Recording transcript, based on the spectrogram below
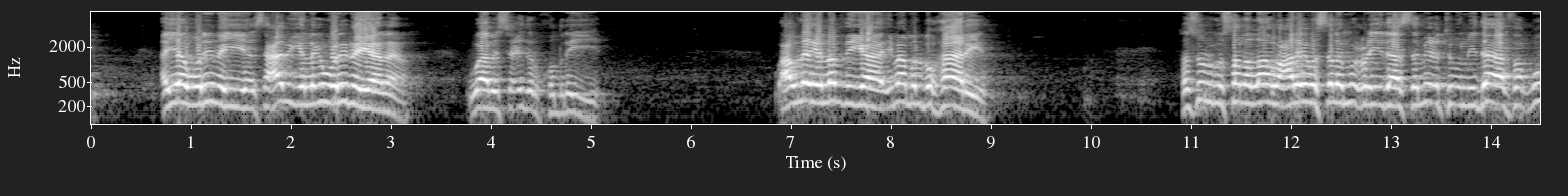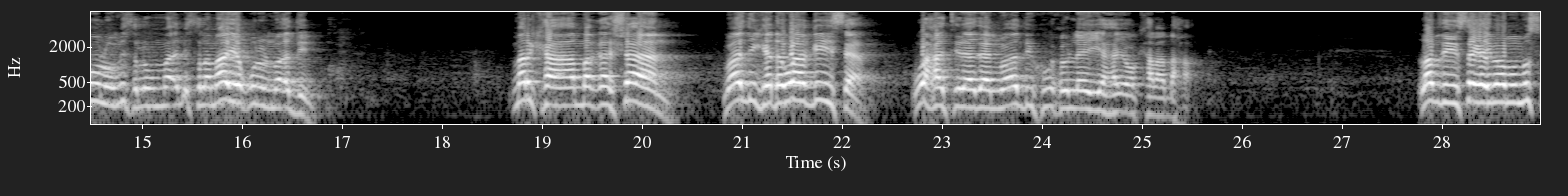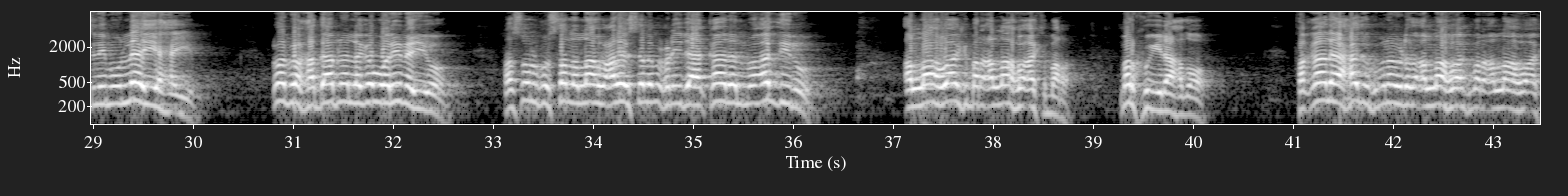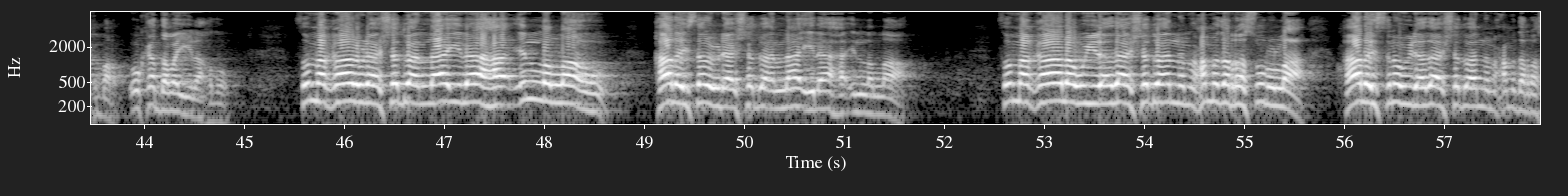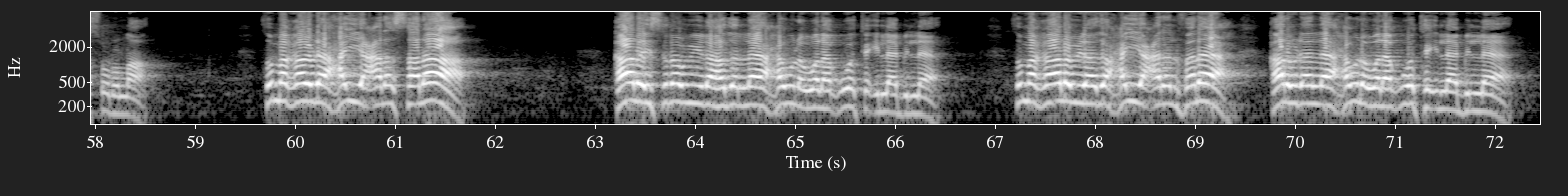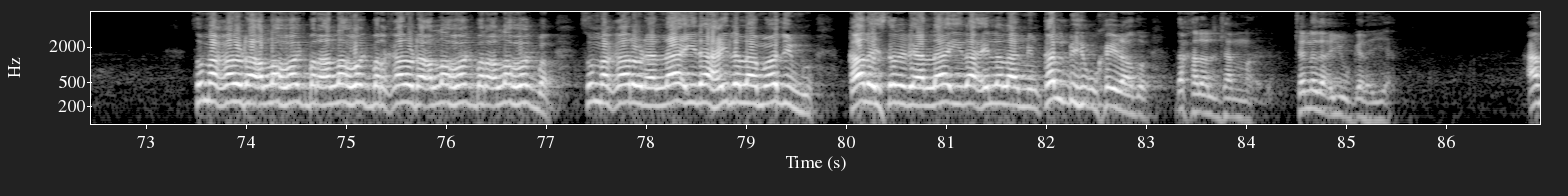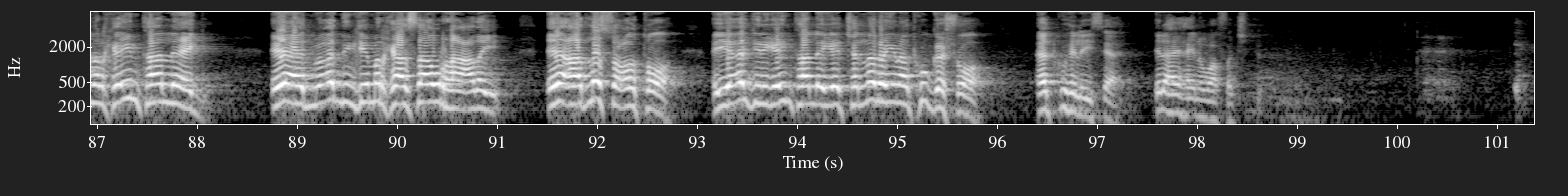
ayaa warinaya saxaabiga laga warinayaana waa abi saciid alkhudriy waxa uu leeyahay lafdiga imaamu lbukhaari rasuulku salى اllahu عalayh waslm wuxu uhi ida samictu nidaءa faquluu mila ma yaqulu lmuadin markaa maqashaan mu-adinka dhawaaqiisa waxaad tidhahdaan mu-adinku wuxuu leeyahay oo kala dhaha lafdi isaga imaamu muslim uu leeyahay cumar bin khadaabna laga warinayo rasuulku salى اllahu عalيه waslm wuxu uhi ida qaala اlmuadinu allahu akbar allahu akbar markuu yidhaahdo faqaala axadukum inuu yidhahdo allahu akbar allahu akbar uu ka daba yidhaahdo uma qaala u yihi ashhadu an laa ilaaha ila allahu qaala isana u yihi ashhadu an laa ilaaha ila allah uma qaala uu yidhahdo ashhadu ana muxameda rasuulu llah qaala isna uu yidhahdo ashhadu ana muxameda rasuulu llah uma qaala u yihi xaya cala salaa qaala isna uu yidhaahdo laa xawla walaa quwata ila billah uma qaala uu yidhahdo xaya cala alfalaax qaala u yidhah laa xawla walaa quwata ila billah uma qaala u yidhah allahu akbar allahu akbar qaala u yidhah allahu akbar allahu akbar uma qaala u yidhah laa ilaaha ila llah muadinku qaala isna yidhah laa ilaaha ila llah min qalbihi uu ka yidhaahdo dakhala aljanna jannada ayuu gelaya camalka intaa leeg ee aada mu'adinkii markaasaa u raacday ee aada la socoto iyo ajriga intaa leeg ee jannada inaad ku gasho aada ku helaysaa ilaahay hayna waafajiyo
